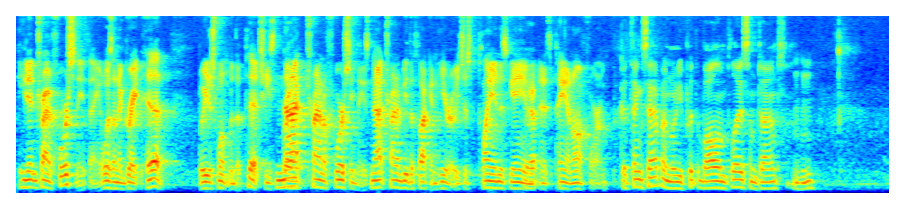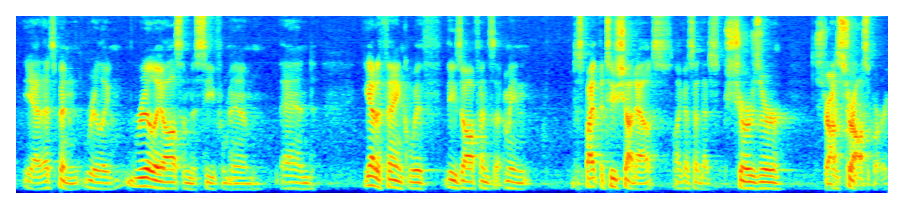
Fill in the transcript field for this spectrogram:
he didn't try to force anything. It wasn't a great hit, but he just went with the pitch. He's not Right. trying to force anything. He's not trying to be the fucking hero. He's just playing his game, Yep. and it's paying off for him. Good things happen when you put the ball in play sometimes. Mm-hmm. Yeah, that's been really, really awesome to see from him. And you got to think with these offenses, I mean, despite the two shutouts, like I said, that's Scherzer and Strasburg. Strasburg,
